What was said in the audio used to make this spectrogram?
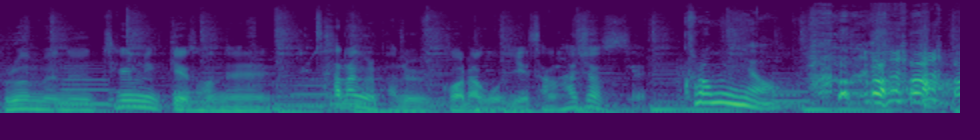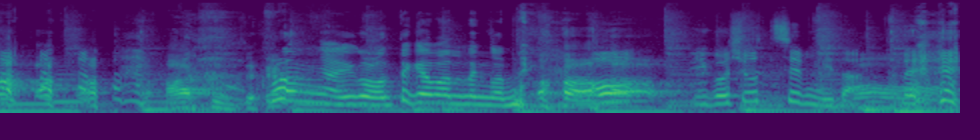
그러면은 책임님께서는 사랑을 받을 거라고 예상하셨어요. 그럼요. 아 진짜? 그럼요. 이걸 어떻게 만든 건데? 어, 이거 쇼츠입니다. 어. 네,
